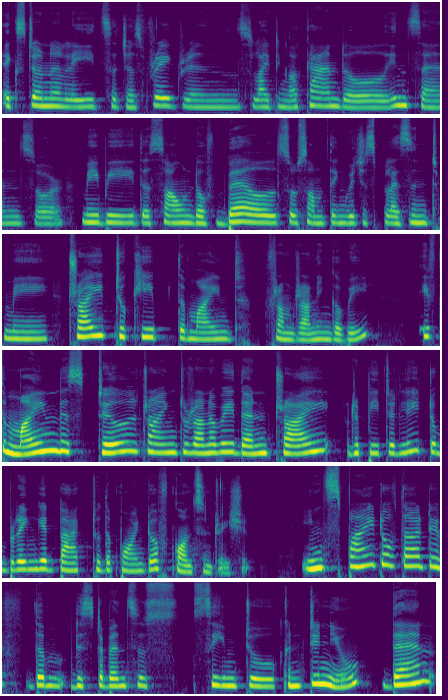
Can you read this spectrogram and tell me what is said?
External aids such as fragrance, lighting a candle, incense, or maybe the sound of bells or something which is pleasant may try to keep the mind from running away. If the mind is still trying to run away, then try repeatedly to bring it back to the point of concentration. In spite of that, if the disturbances seem to continue, then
